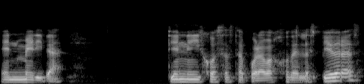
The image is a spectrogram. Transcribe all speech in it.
en Mérida. Tiene hijos hasta por abajo de las piedras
